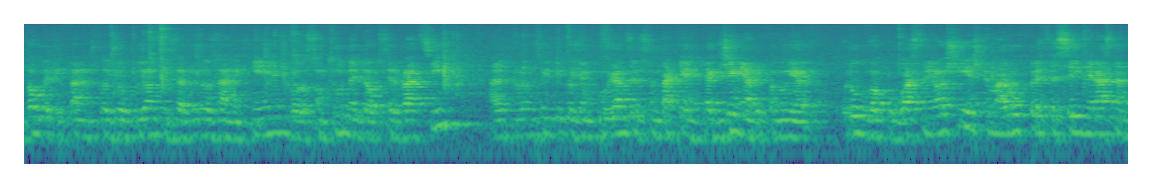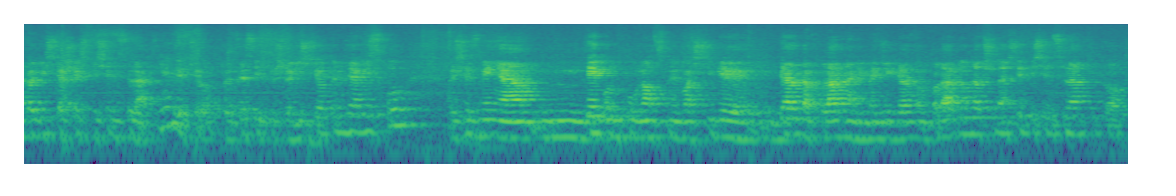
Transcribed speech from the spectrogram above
W ogóle tych planet koziołkujących za dużo znanych nie jest, bo są trudne do obserwacji, ale planetoidy koziołkujące są takie, jak Ziemia wykonuje ruch wokół własnej osi, jeszcze ma ruch precesyjny raz na 26 tysięcy lat. Nie wiecie o precesji, słyszeliście o tym zjawisku, że się zmienia mm, biegun północny, właściwie gwiazda polarna nie będzie gwiazdą polarną na 13 tysięcy lat, tylko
